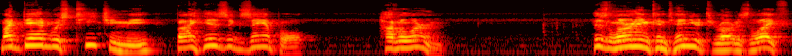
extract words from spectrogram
My dad was teaching me by his example how to learn. His learning continued throughout his life.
